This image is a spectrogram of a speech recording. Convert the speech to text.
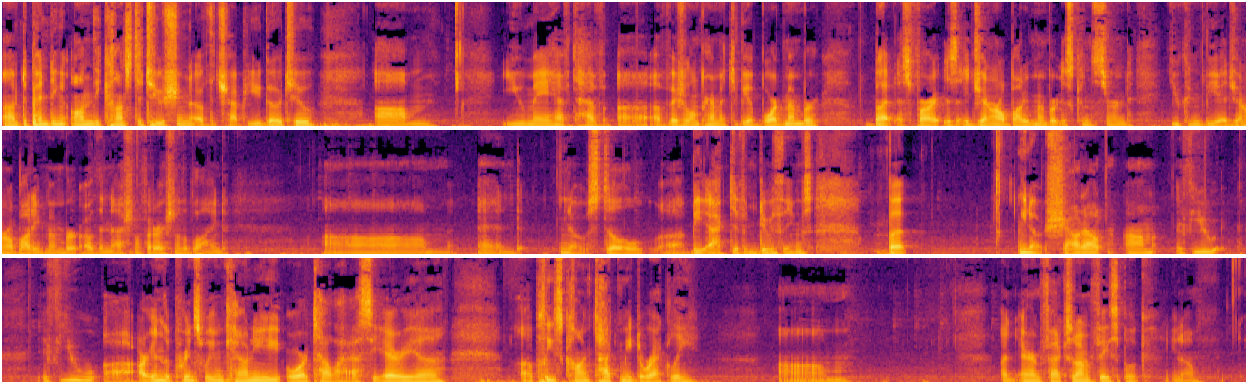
uh, depending on the constitution of the chapter you go to, um, you may have to have a, a visual impairment to be a board member. But as far as a general body member is concerned, you can be a general body member of the National Federation of the Blind, um, and you know still uh, be active and do things. But you know, shout out um, if you if you uh, are in the Prince William County or Tallahassee area, uh, please contact me directly. Um, an Aaron Faxon on Facebook, you know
